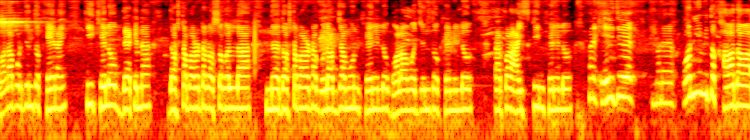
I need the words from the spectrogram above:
গলা পর্যন্ত খেয়ে নেয় কী খেলো দেখে না। দশটা বারোটা রসগোল্লা দশটা বারোটা গোলাপ জামুন খেয়ে নিল, গলা পর্যন্ত খেয়ে নিল, তারপর আইসক্রিম খেয়ে নিল। মানে এই যে মানে অনিয়মিত খাওয়া দাওয়া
